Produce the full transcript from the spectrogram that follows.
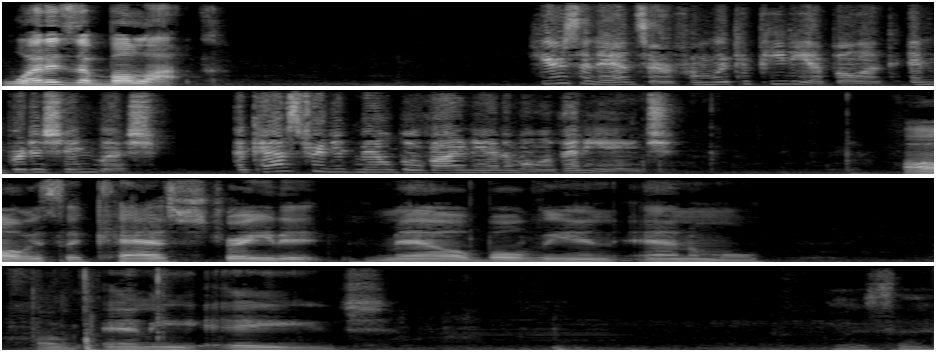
What is a bullock? Here's an answer from Wikipedia Bullock in British English. A castrated male bovine animal of any age. Oh, it's a castrated male bovine animal of any age. Let me see.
